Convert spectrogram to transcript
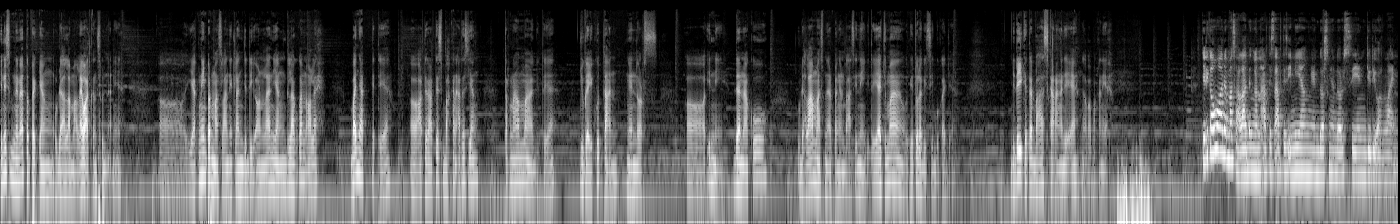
Ini sebenarnya topik yang udah lama lewat kan sebenarnya. Uh, yakni permasalahan iklan judi online yang dilakukan oleh banyak gitu ya. Uh, artis-artis bahkan artis yang ternama gitu ya. Juga ikutan ngendorse uh, ini. Dan aku udah lama sebenarnya pengen bahas ini gitu ya. Cuma waktu itu lagi sibuk aja. Jadi kita bahas sekarang aja ya, nggak apa-apa kan ya. Jadi kamu ada masalah dengan artis-artis ini yang endorse-endorsein judi online?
